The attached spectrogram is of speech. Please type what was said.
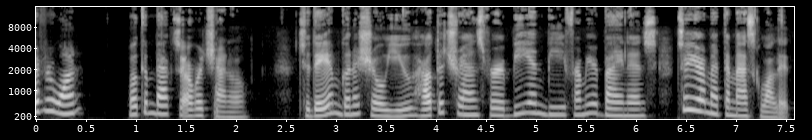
everyone, welcome back to our channel. Today I'm going to show you how to transfer BNB from your Binance to your MetaMask wallet.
